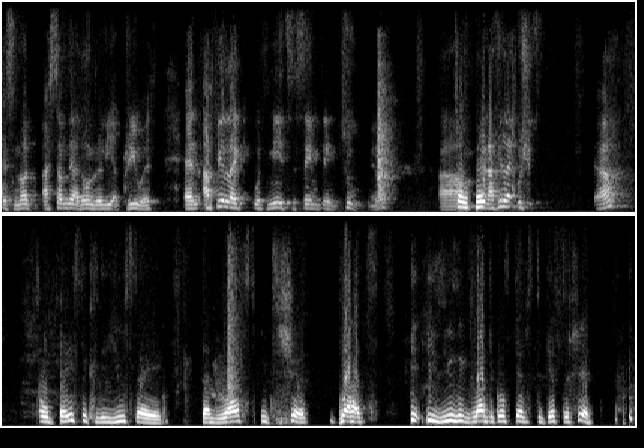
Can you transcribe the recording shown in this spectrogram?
it's not uh, something I don't really agree with, and I feel like with me it's the same thing too, you know. Um, So- and I feel like we should, yeah. So basically, you saying that Ralph speaks shit, but he, he's using logical steps to get to shit.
